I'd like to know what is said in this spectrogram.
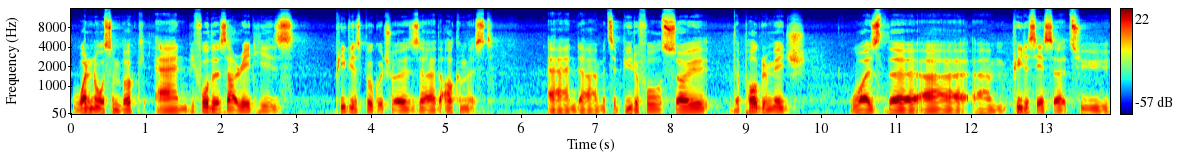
what an awesome book. And before this, I read his previous book, which was uh, The Alchemist. And um, it's a beautiful. So, The Pilgrimage was the uh, um, predecessor to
